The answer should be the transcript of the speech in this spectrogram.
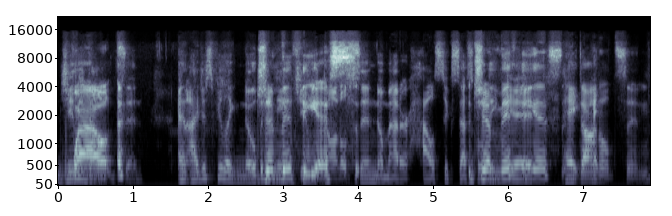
Jimmy Wow. Donaldson. And I just feel like nobody named Jimmy Donaldson, no matter how successful they get, Hey, hey. Donaldson.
